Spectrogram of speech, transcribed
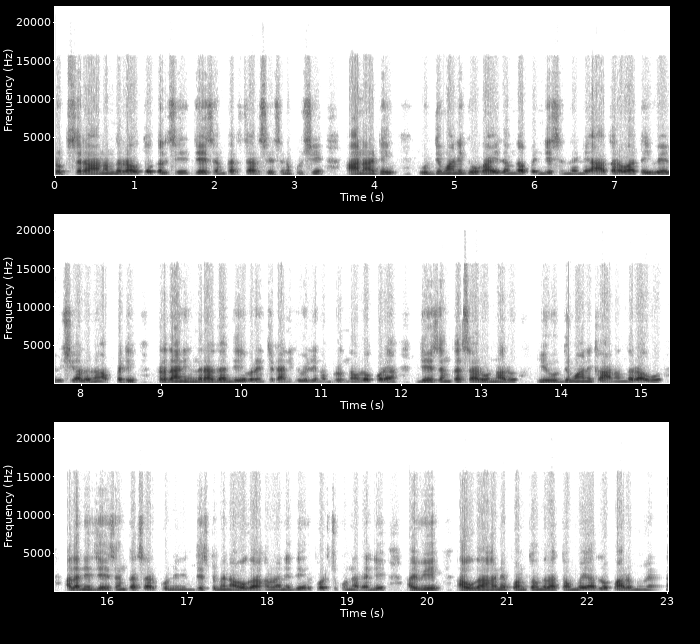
ప్రొఫెసర్ ఆనందరావుతో కలిసి జయశంకర్ సార్ చేసిన కృషి ఆనాటి ఉద్యమానికి ఒక ఆయుధంగా పనిచేసిందండి. ఆ తర్వాత ఇవే విషయాలను అప్పటి ప్రధాని ఇందిరాగాంధీ వివరించడానికి వెళ్ళిన బృందంలో కూడా జయశంకర్ సార్ ఉన్నారు. ఈ ఉద్యమానికి ఆనందరావు అలానే జయశంకర్ సార్ కొన్ని నిర్దిష్టమైన అవగాహనలనేది ఏర్పరుచుకున్నారండి. అవి అవగాహనే 1996లో ప్రారంభమైన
